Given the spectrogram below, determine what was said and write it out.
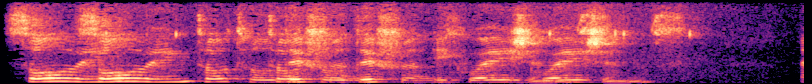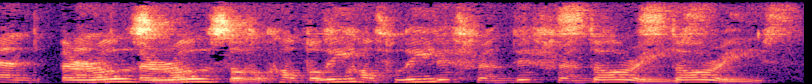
solving, Solving total, total different, different equations, equations and arousal of complete, complete different, different stories, stories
